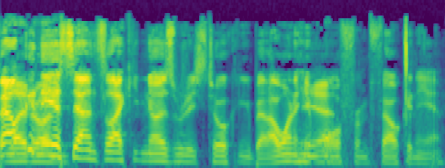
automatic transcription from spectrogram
later on. sounds like he knows what he's talking about. I want to hear Yeah. more from Falconeer.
